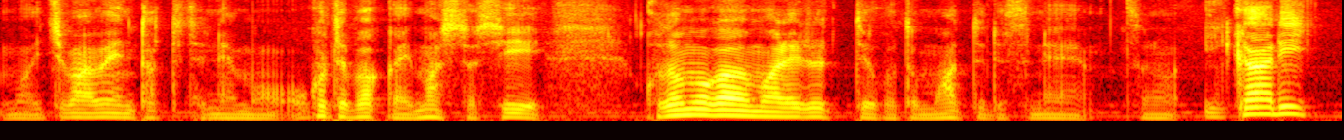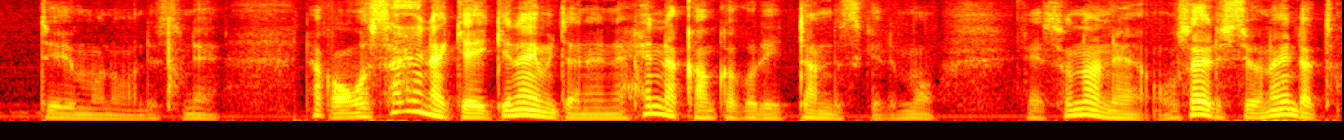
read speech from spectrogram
ー、もう一番上に立っててね、もう怒ってばっかいましたし、子供が生まれるっていうこともあってですね、その怒りっていうものをですね、なんか抑えなきゃいけないみたいなね、変な感覚で言ったんですけども、えー、そんなね、抑える必要ないんだと。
